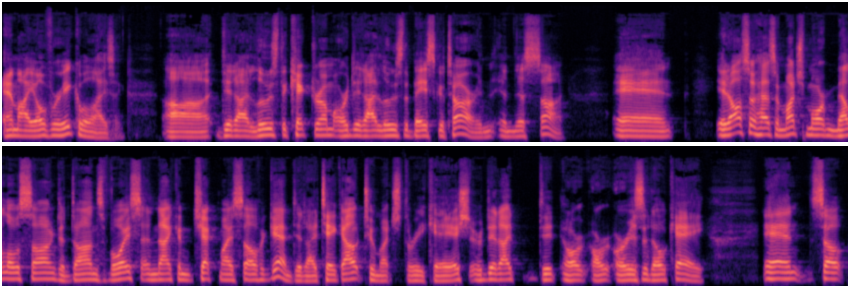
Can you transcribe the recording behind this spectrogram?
Am i over equalizing uh did i lose the kick drum or did i lose the bass guitar in in this song? And it also has a much more mellow song to Don's voice, and I can check myself again. Did I take out too much 3K ish, or did I did or, or or is it okay? And so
